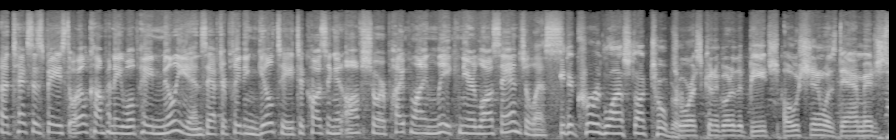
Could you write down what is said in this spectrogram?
A Texas based oil company will pay millions after pleading guilty to causing an offshore pipeline leak near Los Angeles. It occurred last October. Tourists couldn't go to the beach. Ocean was damaged.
